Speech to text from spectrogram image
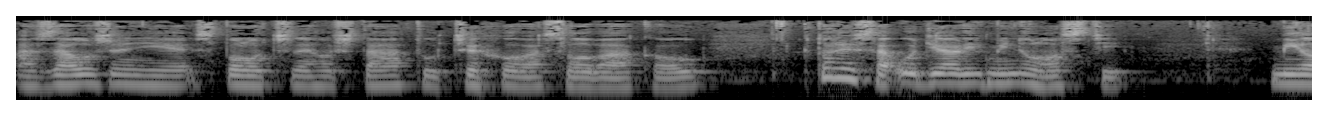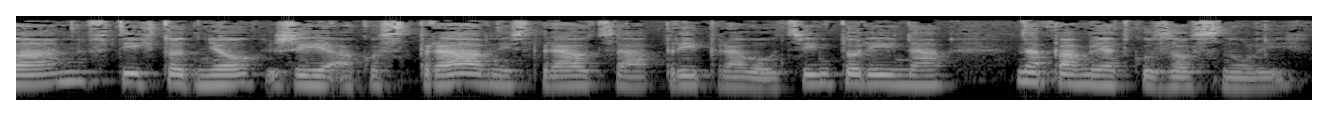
a založenie spoločného štátu Čechov a Slovákov, ktoré sa udiali v minulosti. Milan v týchto dňoch žije ako správny správca prípravou cintorína na pamiatku zosnulých.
